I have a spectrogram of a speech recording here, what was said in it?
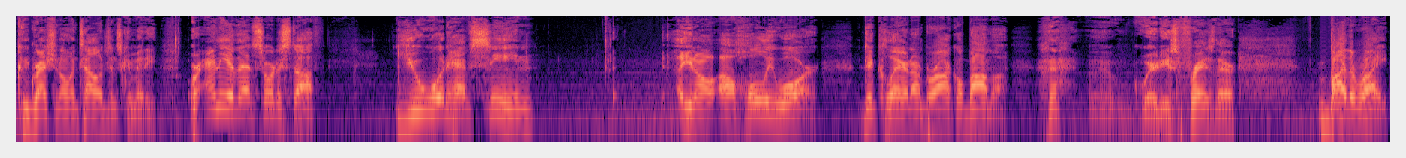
Congressional Intelligence Committee, or any of that sort of stuff. You would have seen Uh, you know, a holy war declared on Barack Obama. Weird use of phrase there. By the right.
